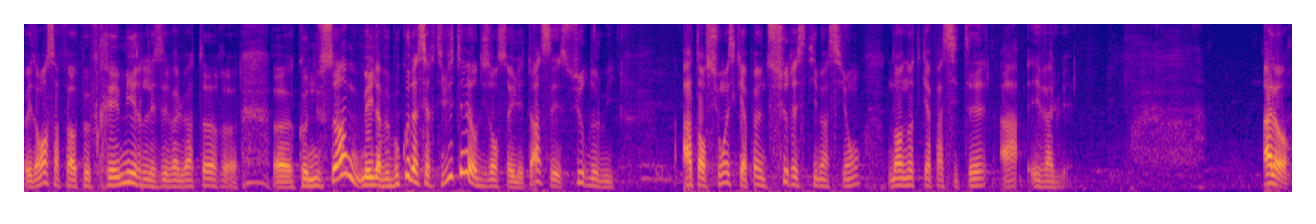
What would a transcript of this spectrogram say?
évidemment, ça fait un peu frémir les évaluateurs euh, euh, que nous sommes, mais il avait beaucoup d'assertivité en disant ça, il est assez sûr de lui. Attention, est-ce qu'il n'y a pas une surestimation dans notre capacité à évaluer? Alors,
